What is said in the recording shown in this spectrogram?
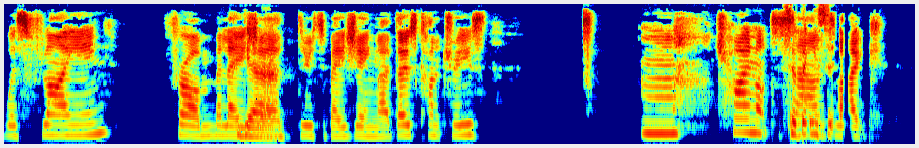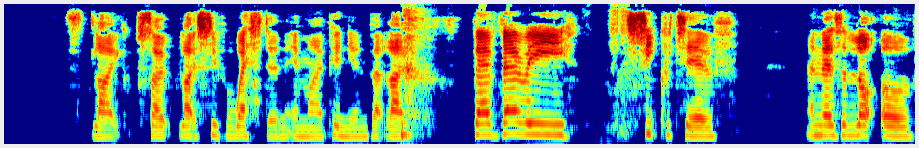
was flying from Malaysia Yeah. through to Beijing, like those countries. Mm, try not to So sound basi- like like so like super Western in my opinion, but like they're very secretive, and there's a lot of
